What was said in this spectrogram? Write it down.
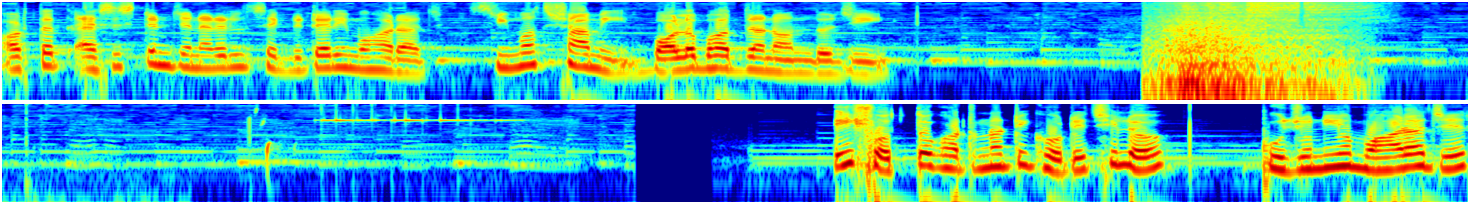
অর্থাৎ অ্যাসিস্ট্যান্ট জেনারেল সেক্রেটারি মহারাজ শ্রীমৎ স্বামী বলভদ্রানন্দজি। এই সত্য ঘটনাটি ঘটেছিল পূজনীয় মহারাজের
